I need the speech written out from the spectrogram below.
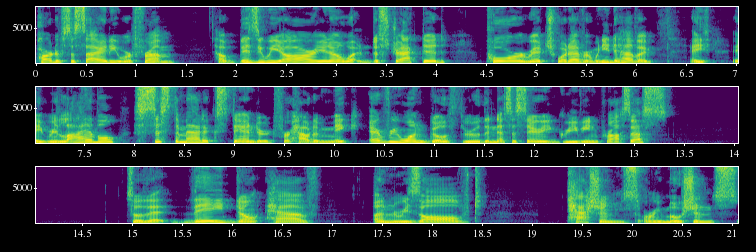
part of society we're from, how busy we are, you know, what distracted, poor, rich, whatever. We need to have a, a, a reliable, systematic standard for how to make everyone go through the necessary grieving process so that they don't have unresolved passions or emotions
